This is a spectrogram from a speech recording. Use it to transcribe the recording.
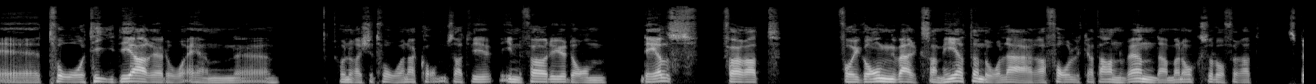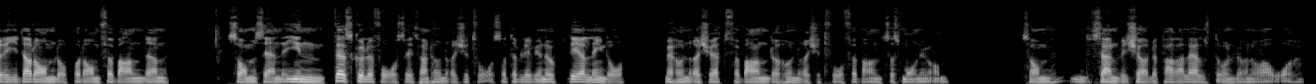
Eh, två år tidigare då än eh, 122 kom. Så att vi införde ju dem dels för att få igång verksamheten då, lära folk att använda, men också då för att sprida dem då på de förbanden som sen inte skulle få stridsvagn 122. Så det blev en uppdelning då med 121 förband och 122 förband så småningom. Som sen vi körde parallellt under några år.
